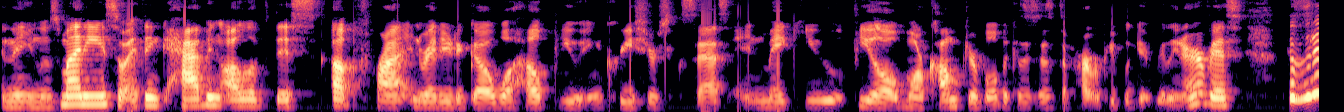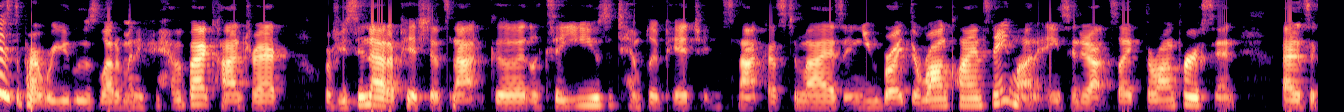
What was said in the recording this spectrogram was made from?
and then you lose money. So i think having all of this up front and ready to go will help you increase your success and make you feel more comfortable because this is the part where people get really nervous because it is the part where you lose a lot of money if you have a bad contract or if you send out a pitch that's not good, like say you use a template pitch and it's not customized and you write the wrong client's name on it and you send it out to like the wrong person, that is a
